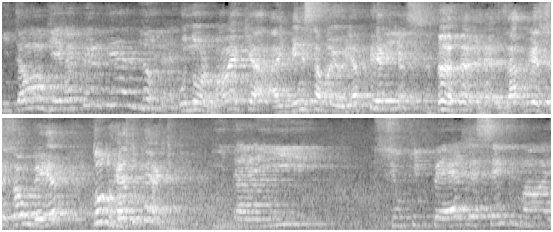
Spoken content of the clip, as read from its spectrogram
Então alguém vai perder ali, Não, né? o normal é que a, a imensa maioria perca. Exato, porque se só um ganha, todo o resto perde. E daí, se o que perde é sempre mal,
